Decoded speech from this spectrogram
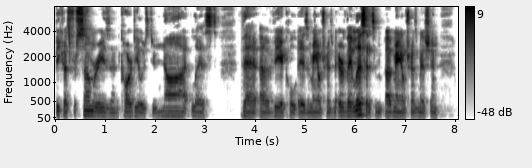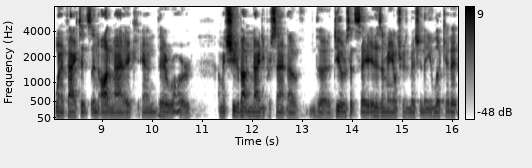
because for some reason, car dealers do not list that a vehicle is a manual transmission, or they list that it's a manual transmission when in fact it's an automatic, and there are I mean, shoot, about 90% of the dealers that say it is a manual transmission, then you look at it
